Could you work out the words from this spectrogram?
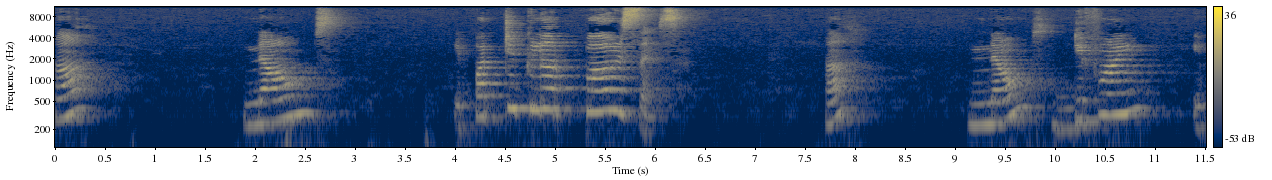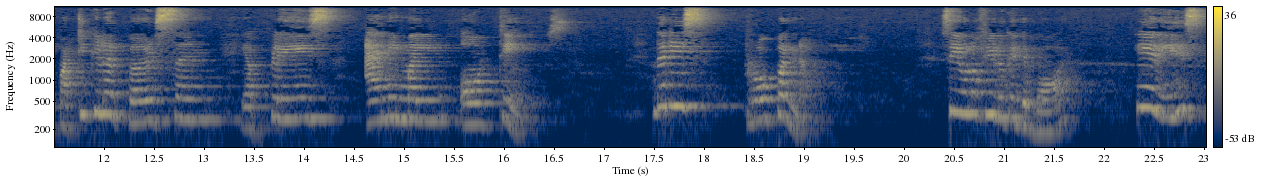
uh, nouns a particular persons. Huh? Nouns define a particular person, a place, animal or things. That is proper noun. See all of you look at the board. Here is,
